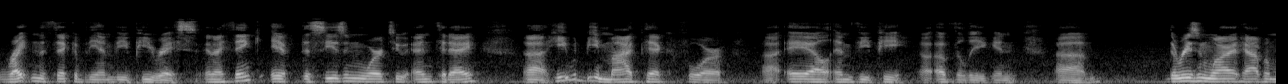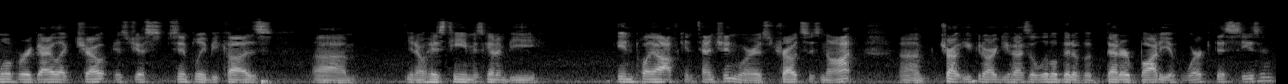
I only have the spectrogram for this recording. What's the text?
right in the thick of the MVP race. And I think if the season were to end today, uh, he would be my pick for uh, AL MVP uh, of the league. And um, the reason why I'd have him over a guy like Trout is just simply because, um, you know, his team is going to be in playoff contention, whereas Trout's is not. Um, Trout, you could argue, has a little bit of a better body of work this season.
